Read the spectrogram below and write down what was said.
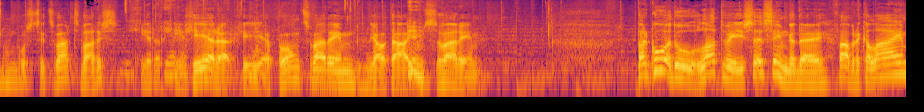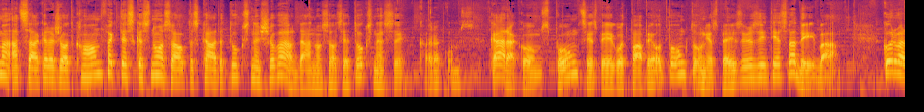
Nu, būs cits vārds, varis. Hierarhija. Hierarhija. Punkts varim, jautājums varim. Par godu Latvijas simtgadēji fabrika Laima atsāka ražot konfektes, kas nosauktas kāda tūkstneša vārdā. Nosauciet tūkstnesi. Karakums. Karakums, punkts, iespēja iegūt papildu punktu un iespēja izvirzīties vadībā. Kur var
